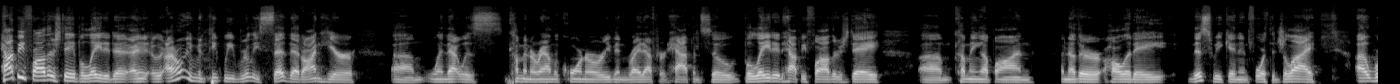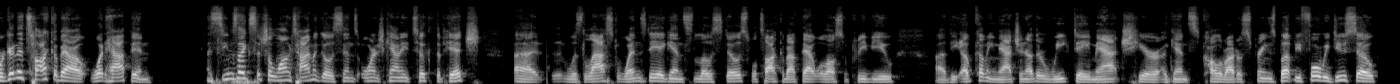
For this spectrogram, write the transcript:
happy father's day belated. I, I don't even think we really said that on here um, when that was coming around the corner or even right after it happened. So belated happy father's day um, coming up on another holiday this weekend in fourth of july. Uh, we're going to talk about what happened. It seems like such a long time ago since orange county took the pitch. Uh, was last wednesday against los dos. We'll talk about that. We'll also preview uh, the upcoming match, another weekday match here against Colorado Springs. But before we do so,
